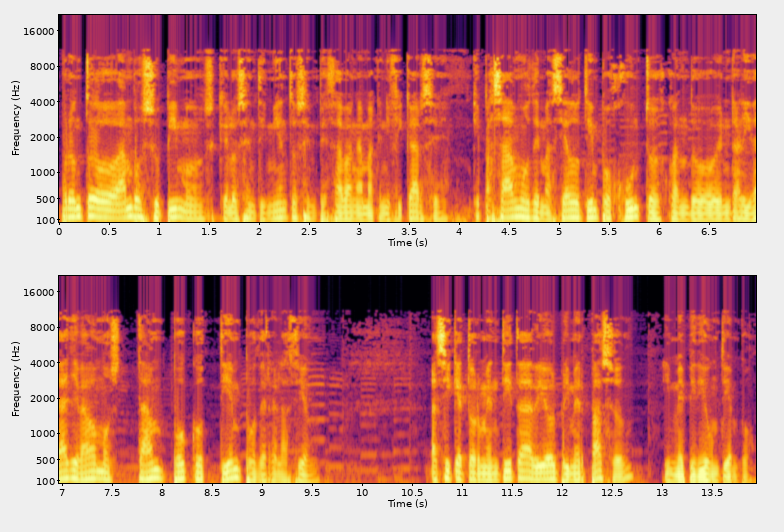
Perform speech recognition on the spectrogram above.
Pronto ambos supimos que los sentimientos empezaban a magnificarse, que pasábamos demasiado tiempo juntos cuando en realidad llevábamos tan poco tiempo de relación. Así que Tormentita dio el primer paso y me pidió un tiempo.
